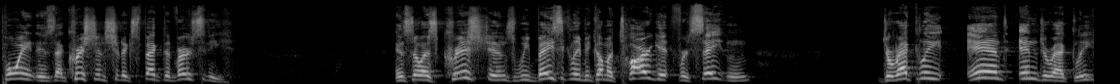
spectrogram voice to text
point is that Christians should expect adversity. And so, as Christians, we basically become a target for Satan directly and indirectly.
